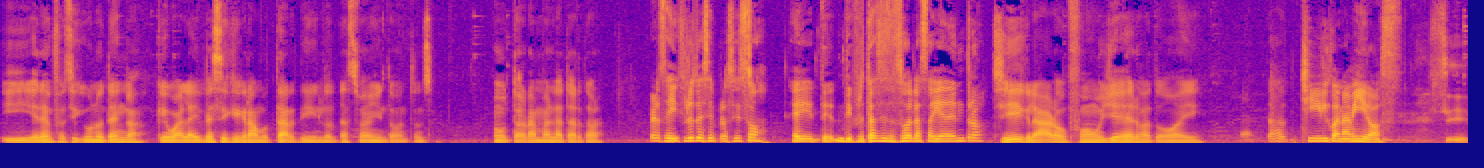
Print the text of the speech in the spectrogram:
y el énfasis que uno tenga. Que igual hay veces que grabamos tarde y nos da sueño y todo, entonces me gusta grabar más la tarde ahora. ¿Pero se disfruta ese proceso? Eh, te- ¿Disfrutás esas horas ahí adentro? Sí, claro, fuimos hierba, todo ahí. Estás chill con amigos. Sí.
